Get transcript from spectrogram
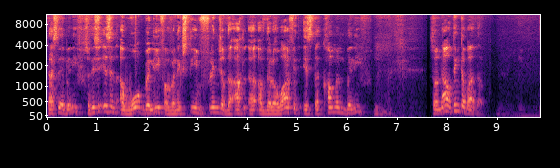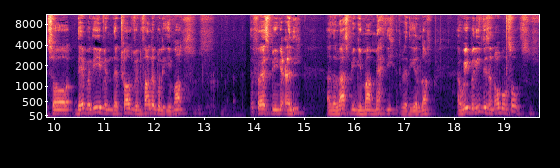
That's their belief. So this isn't a warped belief of an extreme fringe of the uh, of the Rawafid. It's the common belief. So now think about that. So they believe in the twelve infallible Imams. The first being Ali, and the last being Imam Mahdi, and we believe these are noble souls.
